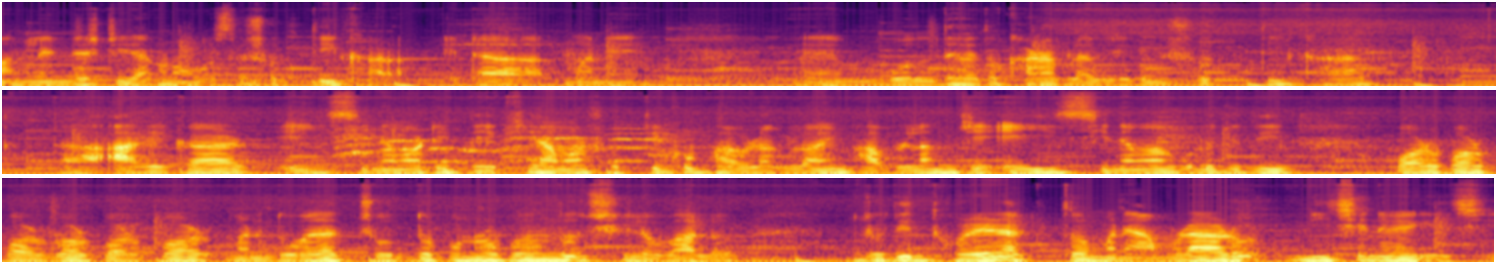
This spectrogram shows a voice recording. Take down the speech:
বাংলা ইন্ডাস্ট্রির এখন অবস্থা সত্যিই খারাপ। এটা মানে বলতে হয়তো খারাপ লাগছে, কিন্তু সত্যিই খারাপ। আগেকার এই সিনেমাটি দেখে আমার সত্যি খুব ভালো লাগল। আমি ভাবলাম যে এই সিনেমাগুলো যদি পরপর পরপর পরপর মানে দু হাজার চোদ্দ, পনেরো পর্যন্ত ছিল ভালো, যদি ধরে রাখতো মানে আমরা আরও নিচে নেমে গেছি,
